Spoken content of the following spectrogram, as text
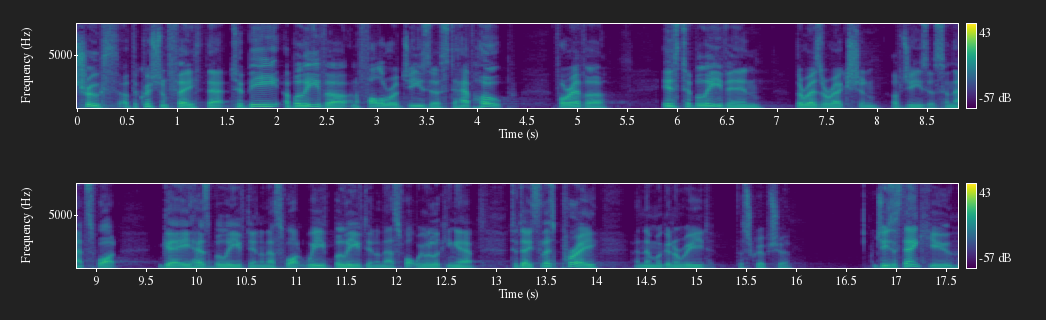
truth of the Christian faith that to be a believer and a follower of Jesus, to have hope forever, is to believe in the resurrection of Jesus. And that's what Gay has believed in, and that's what we've believed in, and that's what we were looking at today. So let's pray, and then we're going to read the scripture. Jesus, thank you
